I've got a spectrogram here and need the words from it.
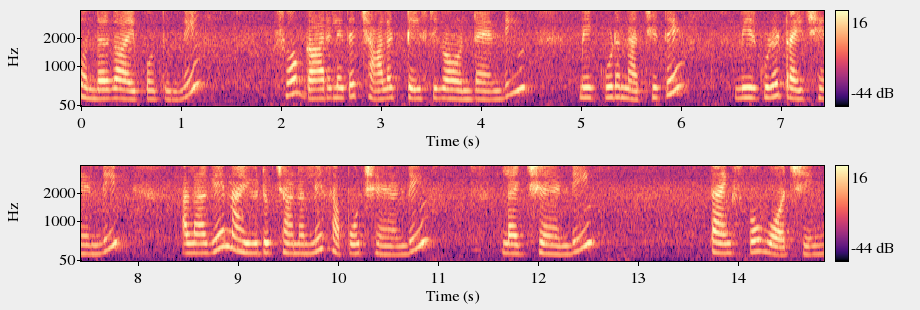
తొందరగా అయిపోతుంది. సో గారెలు అయితే చాలా టేస్టీగా ఉంటాయండి. మీకు కూడా నచ్చితే మీరు కూడా ట్రై చేయండి. అలాగే నా యూట్యూబ్ ఛానల్ని సపోర్ట్ చేయండి. లైక్ చేయండి. థ్యాంక్స్ ఫర్ వాచింగ్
